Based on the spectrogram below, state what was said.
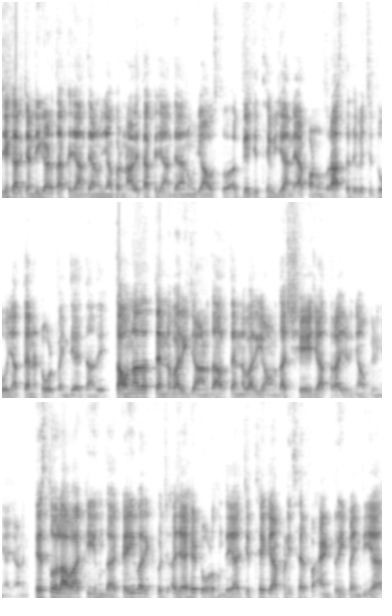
ਜੇਕਰ ਚੰਡੀਗੜ੍ਹ ਤੱਕ ਜਾਂਦਿਆਂ ਨੂੰ ਜਾਂ ਬਰਨਾਲੇ ਤੱਕ ਜਾਂਦਿਆਂ ਨੂੰ ਜਾਂ ਉਸ ਤੋਂ ਅੱਗੇ ਜਿੱਥੇ ਵੀ ਜਾਂਦੇ ਆ ਆਪਾਂ ਨੂੰ ਰਸਤੇ ਦੇ ਵਿੱਚ ਦੋ ਜਾਂ ਤਿੰਨ ਟੋਲ ਪੈਂਦੇ ਆ ਇਦਾਂ ਦੇ, ਤਾਂ ਉਹਨਾਂ ਦਾ ਤਿੰਨ ਵਾਰੀ ਜਾਣ ਦਾ ਔਰ ਤਿੰਨ ਵਾਰੀ ਆਉਣ ਦਾ 6 ਯਾਤਰਾ ਜਿਹੜੀਆਂ ਉਹ ਗਿਣੀਆਂ ਜਾਣਗੀਆਂ। ਇਸ ਤੋਂ ਇਲਾਵਾ ਕੀ ਹੁੰਦਾ ਹੈ, ਕਈ ਵਾਰੀ ਕੁਝ ਅਜਿਹੇ ਟੋਲ ਹੁੰਦੇ ਆ ਜਿੱਥੇ ਕਿ ਆਪਣੀ ਸਿਰਫ ਐਂਟਰੀ ਪੈਂਦੀ ਆ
